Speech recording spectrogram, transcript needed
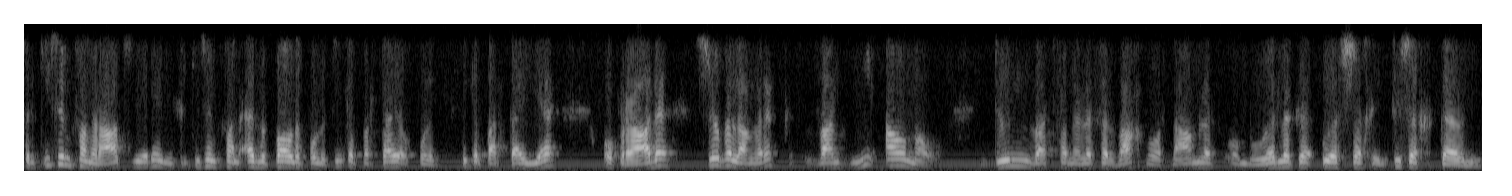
verkiesing van raadslede en die verkiesing van 'n bepaalde politieke party of politieke partye op rade so belangrik want nie almal doen wat van hulle verwag word naamlik om behoorlike oorsig en toesig te hou nie.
